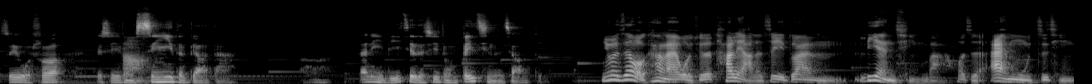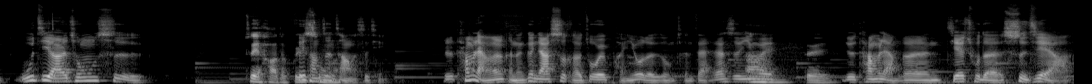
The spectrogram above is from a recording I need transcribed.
所以我说这是一种啊心意的表达啊，但你理解的是一种悲情的角度。因为在我看来，我觉得他俩的这一段恋情吧，或者爱慕之情，无疾而终是最好的归宿非常正常的事情。就是他们两个人可能更加适合作为朋友的这种存在，但是因为、啊对就是他们两个人接触的世界啊，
